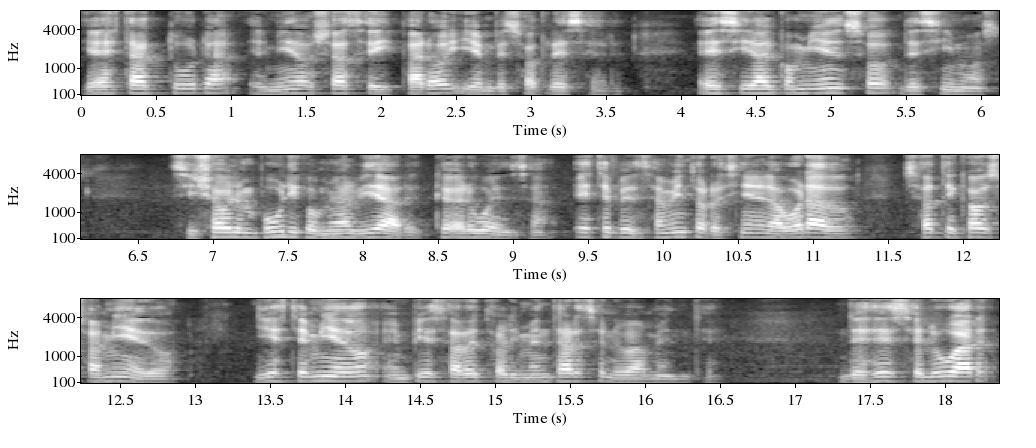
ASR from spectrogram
y a esta altura el miedo ya se disparó y empezó a crecer. Es decir, al comienzo decimos, si yo hablo en público me voy a olvidar, qué vergüenza. Este pensamiento recién elaborado ya te causa miedo y este miedo empieza a retroalimentarse nuevamente. Desde ese lugar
